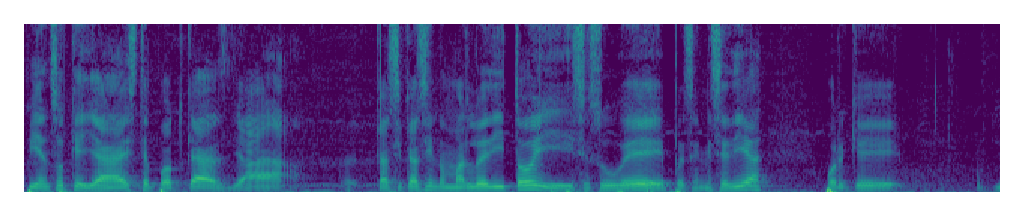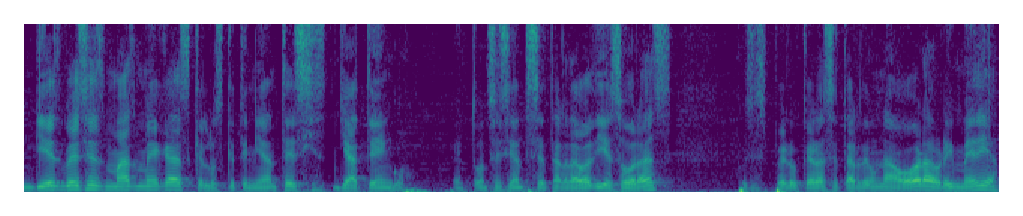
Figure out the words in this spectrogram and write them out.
pienso que ya este podcast ya casi casi nomás lo edito y se sube pues en ese día porque 10 veces más megas que los que tenía antes ya tengo. Entonces si antes se tardaba 10 horas, pues espero que ahora se tarde una hora, hora y media.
